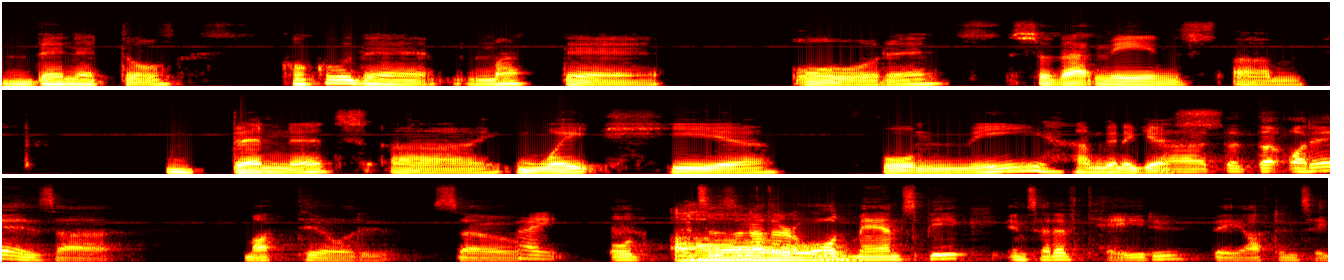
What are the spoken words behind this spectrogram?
ベネット、ここで待っておれ。So that means, um, Bennett, uh, wait here for me. I'm gonna Uh, guess. the the ore is uh, mateoru. So Right. old. This is another Oh. old man speak. Instead of teiru, they often say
